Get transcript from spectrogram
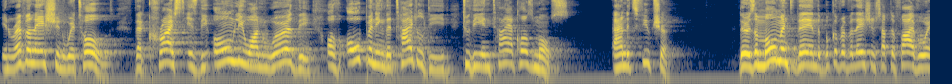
In Revelation, we're told that Christ is the only one worthy of opening the title deed to the entire cosmos. and its future. There is a moment there in the book of Revelation, chapter 5, where,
